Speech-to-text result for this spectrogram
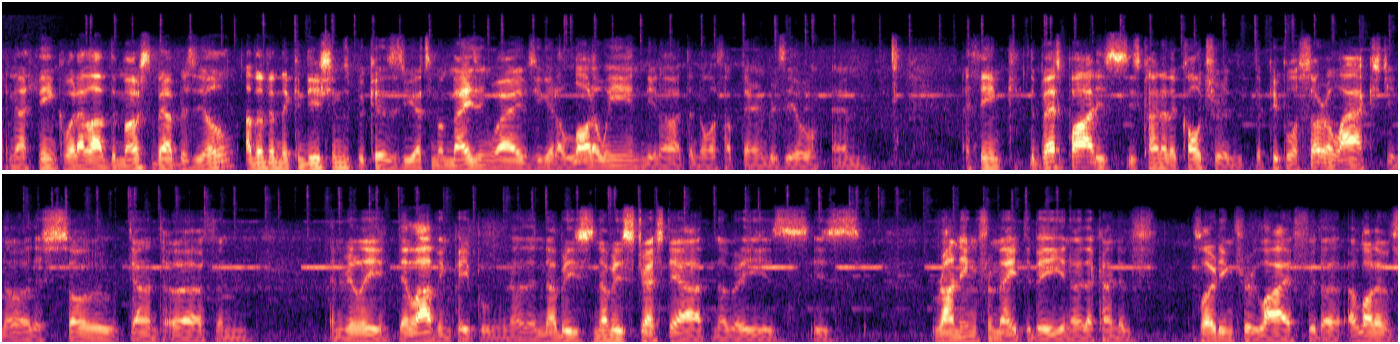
And I think what I love the most about Brazil, other than the conditions, because you get some amazing waves, you get a lot of wind, you know, at the north up there in Brazil. Um, I think the best part is, is kind of the culture. The, the people are so relaxed, you know, they're so down to earth and and really they're loving people, you know. That nobody's nobody's stressed out. Nobody is is running from A to B, you know. They're kind of floating through life with a, a lot of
